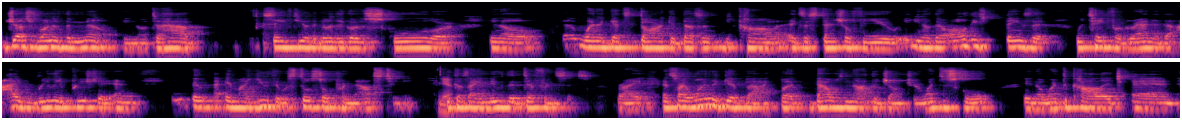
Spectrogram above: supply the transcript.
just run of the mill, you know, to have safety or the ability to go to school or, you know, when it gets dark, it doesn't become existential for you. You know, there are all these things that we take for granted that I really appreciate. And in my youth, it was still so pronounced to me yeah. because I knew the differences, right? And so I wanted to give back, but that was not the juncture. I went to school, you know, went to college and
